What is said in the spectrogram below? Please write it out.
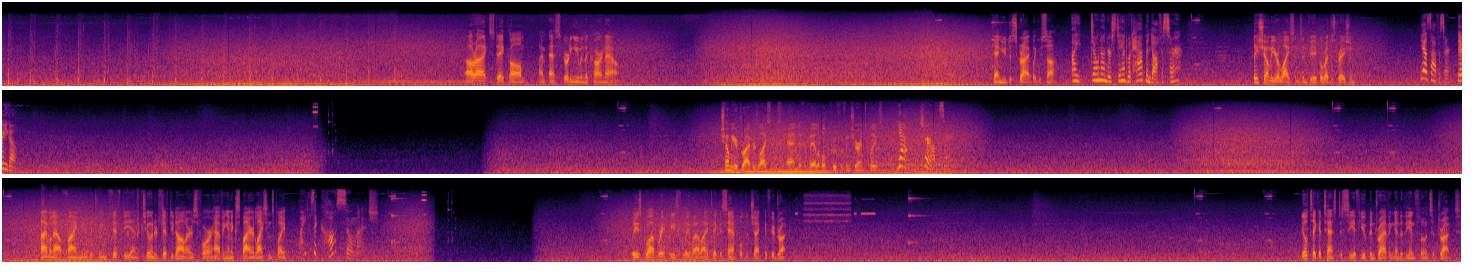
All right, stay calm. I'm escorting you in the car now. Can you describe what you saw? I don't understand what happened, officer. Please show me your license and vehicle registration. Yes, officer. There you go. Show me your driver's license and, if available, proof of insurance, please. Yeah, sure, officer. I will now fine you between 50 and $250 for having an expired license plate. Why does it cost so much? Please cooperate peacefully while I take a sample to check if you're drunk. You'll take a test to see if you've been driving under the influence of drugs.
